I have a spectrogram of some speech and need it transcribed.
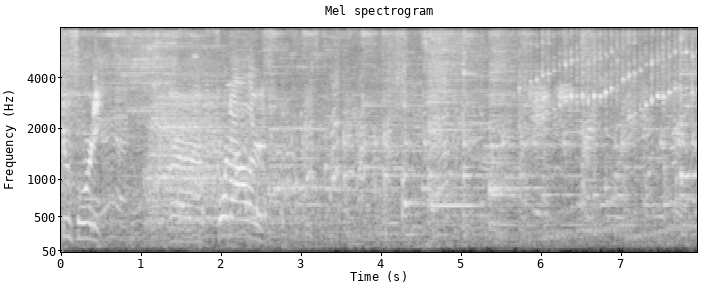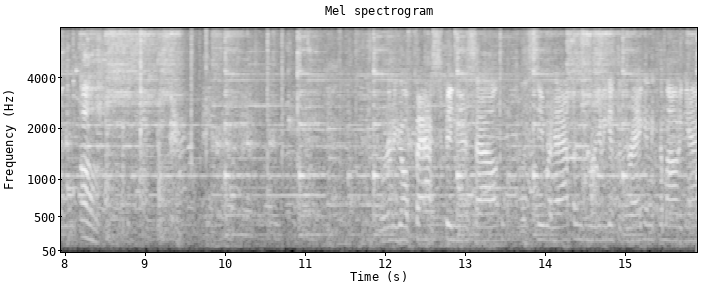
240 uh, four dollars. Oh. We're gonna go fast spin this out. Let's see what happens. We're gonna get the dragon to come out again.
